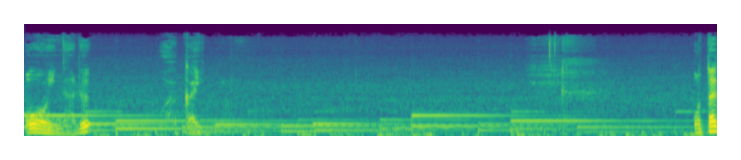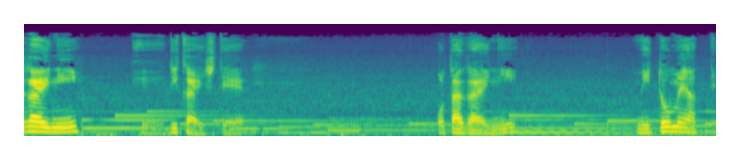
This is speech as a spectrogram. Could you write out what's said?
大いなる和解。お互いに、えー、理解してお互いに認め合って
